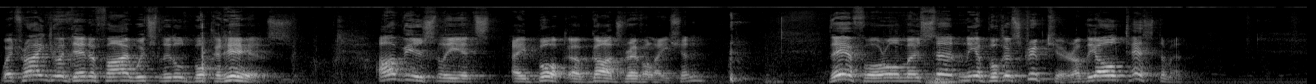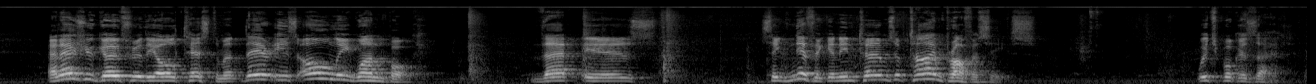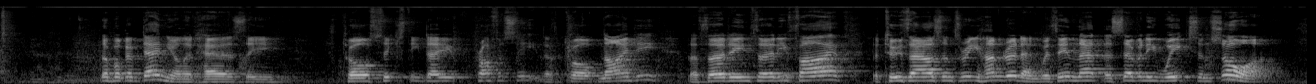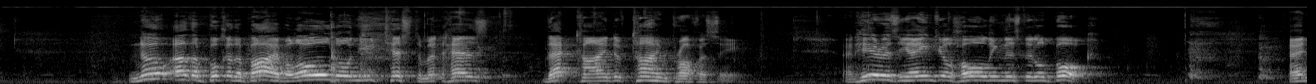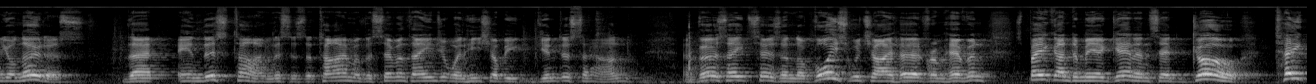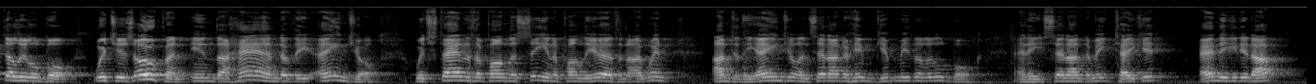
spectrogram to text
We're trying to identify which little book it is. Obviously, it's a book of God's revelation, therefore, almost certainly a book of Scripture, of the Old Testament. And as you go through the Old Testament, there is only one book that is significant in terms of time prophecies. Which book is that? The book of Daniel. It has the 1260 day prophecy, the 1290, the 1335, the 2300, and within that the 70 weeks, and so on. No other book of the Bible, Old or New Testament, has that kind of time prophecy. And here is the angel holding this little book. And you'll notice that in this time, this is the time of the seventh angel when he shall begin to sound. And verse 8 says, And the voice which I heard from heaven spake unto me again and said, Go, take the little book which is open in the hand of the angel which standeth upon the sea and upon the earth. And I went unto the angel and said unto him, Give me the little book. And he said unto me, Take it and eat it up,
